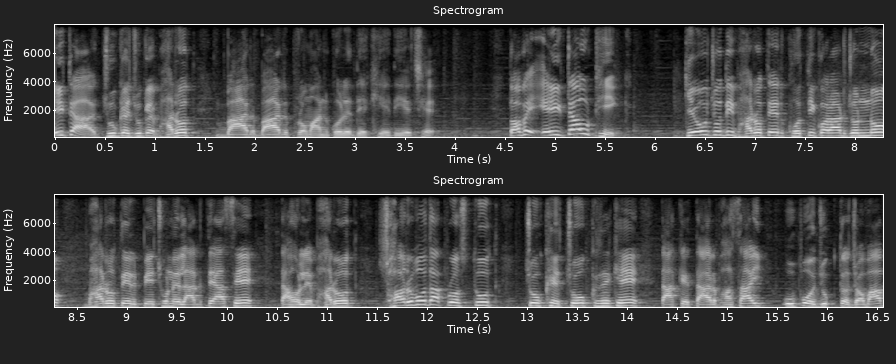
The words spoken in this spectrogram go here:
এইটা যুগে যুগে ভারত বারবার প্রমাণ করে দেখিয়ে দিয়েছে। তবে এইটাও ঠিক, কেউ যদি ভারতের ক্ষতি করার জন্য ভারতের পেছনে লাগতে আসে, তাহলে ভারত সর্বদা প্রস্তুত চোখে চোখ রেখে তাকে তার ভাষায় উপযুক্ত জবাব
